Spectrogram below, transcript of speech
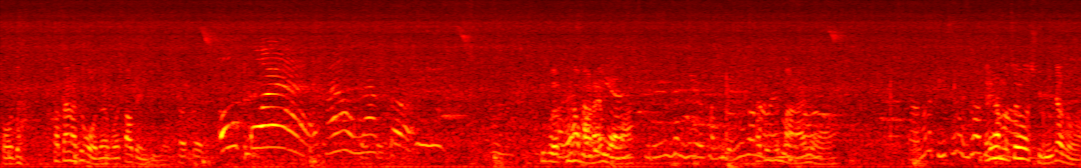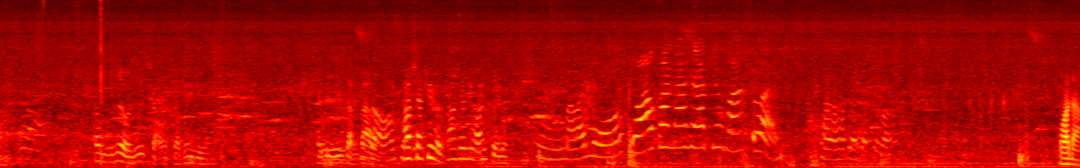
我的，那当然是我的，我到点底了。乌龟，还有那个你不有看到马来貘吗？它就是马来貘啊。啊，那个鼻子很特别。哎，他们最后取名叫什么？他们不是有一只小小飞碟，还是已经长大了？它下去了，它下去玩水了。嗯，马来貘，我要看它下去玩水。看了它掉下去了。花的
